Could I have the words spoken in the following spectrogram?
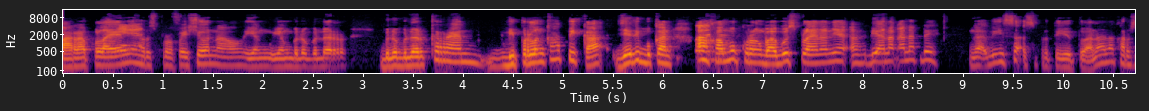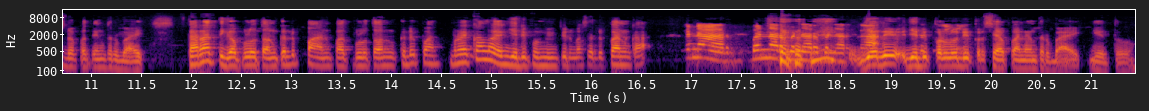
para pelayannya yeah. harus profesional yang yang benar-benar benar-benar keren, diperlengkapi kak. Jadi bukan ah kamu kurang bagus pelayanannya, ah, di anak-anak deh. Nggak bisa seperti itu. Anak-anak harus dapat yang terbaik. Karena 30 tahun ke depan, 40 tahun ke depan, mereka loh yang jadi pemimpin masa depan, Kak. Benar, benar, benar, benar, Kak. jadi jadi perlu dipersiapkan yang terbaik gitu.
